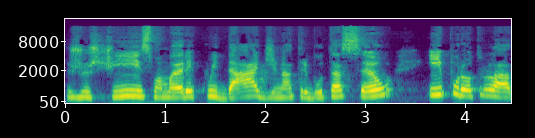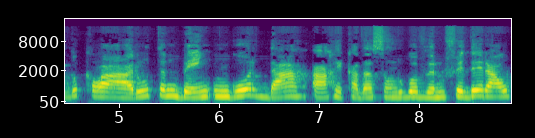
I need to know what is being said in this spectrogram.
justiça, uma maior equidade na tributação e, por outro lado, claro, também engordar a arrecadação do governo federal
